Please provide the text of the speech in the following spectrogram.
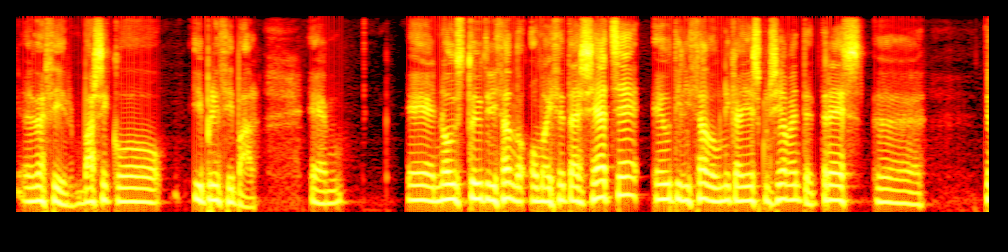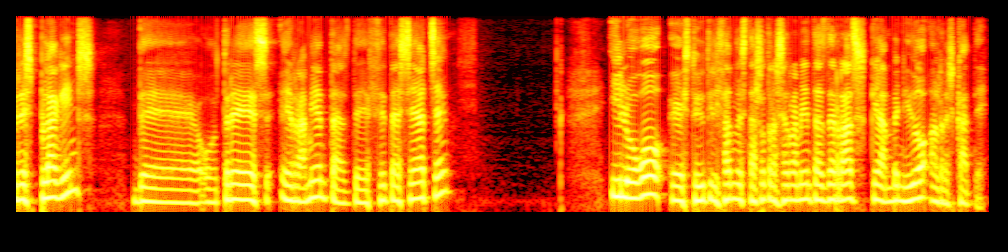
es decir, básico y principal. Em, eh, no estoy utilizando OMyZSH, he utilizado única y exclusivamente tres, eh, tres plugins o tres herramientas de ZSH. Y luego estoy utilizando estas otras herramientas de RAS que han venido al rescate.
